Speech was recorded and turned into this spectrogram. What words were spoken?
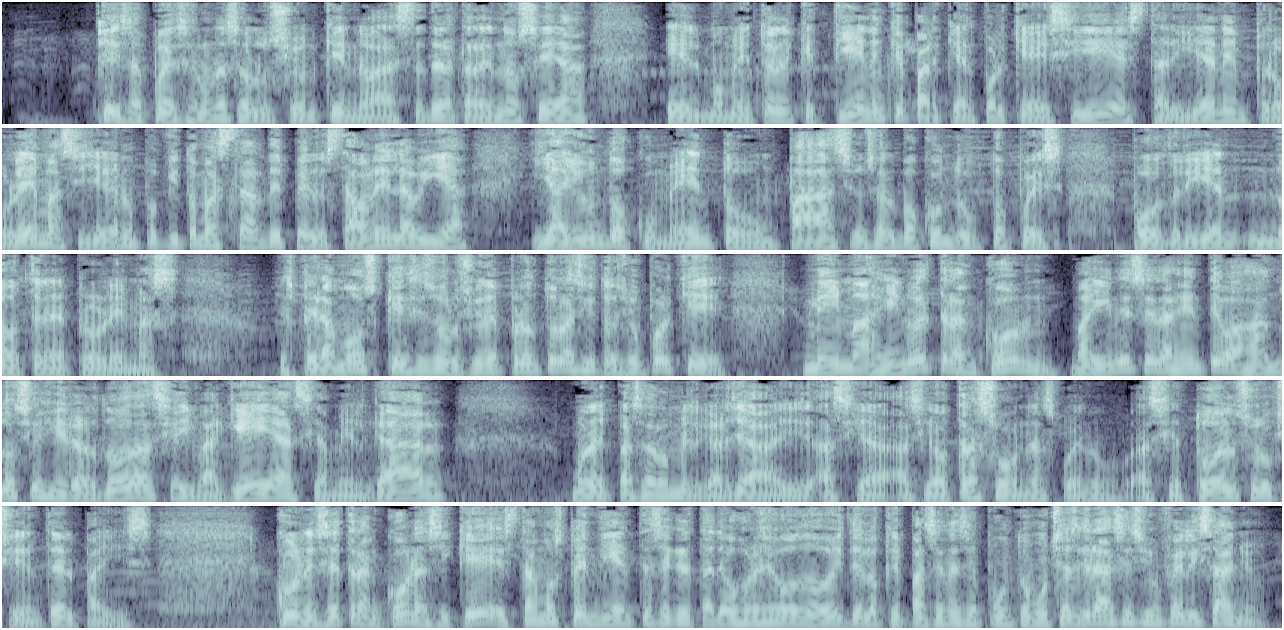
Sí, esa puede ser una solución que no, a las de la tarde no sea el momento en el que tienen que parquear porque ahí sí estarían en problemas. Si llegan un poquito más tarde, pero estaban en la vía y hay un documento, un pase, un salvoconducto, pues podrían no tener problemas. Esperamos que se solucione pronto la situación porque me imagino el trancón. Imagínense la gente bajando hacia Girardot, hacia Ibagué, hacia Melgar. Bueno, ahí pasaron Melgar ya, hacia, hacia otras zonas, bueno, hacia todo el suroccidente del país, con ese trancón. Así que estamos pendientes, secretario Jorge Godoy, de lo que pasa en ese punto. Muchas gracias y un feliz año.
